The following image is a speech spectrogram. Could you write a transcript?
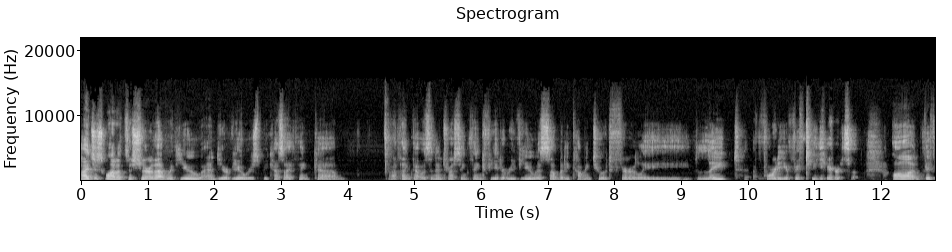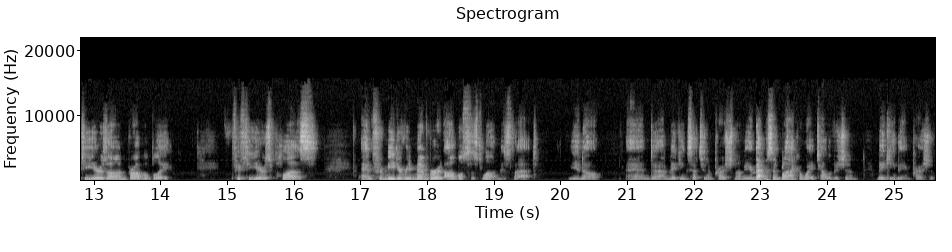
I just wanted to share that with you and your viewers because I think um, I think that was an interesting thing for you to review as somebody coming to it fairly late, 40 or 50 years on, 50 years on probably, 50 years plus and for me to remember it almost as long as that, you know, and uh, making such an impression on me. And that was in black and white television, making the impression.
